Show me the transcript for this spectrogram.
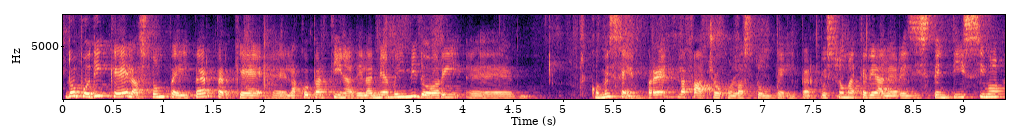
Dopodiché la stone paper perché eh, la copertina della mia Midori eh, come sempre la faccio con la stone paper. Questo materiale è resistentissimo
